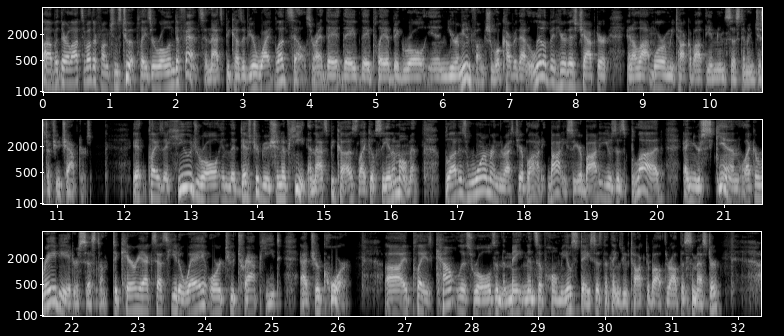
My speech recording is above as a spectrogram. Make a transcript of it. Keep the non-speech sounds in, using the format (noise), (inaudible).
Uh, but there are lots of other functions too. It plays a role in defense, and that's because of your white blood cells, right? They, they, they play a big role in your immune function. We'll cover that a little bit here this chapter and a lot more when we talk about the immune system in just a few chapters. It plays a huge role in the distribution of heat, and that's because, like you'll see in a moment, blood is warmer than the rest of your body. body. So your body uses blood and your skin like a radiator system to carry excess heat away or to trap heat at your core. Uh, it plays countless roles in the maintenance of homeostasis, the things we've talked about throughout the semester,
